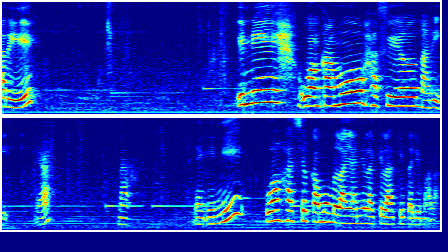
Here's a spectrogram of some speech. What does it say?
Tari, ini uang kamu hasil nari, ya. Nah, yang ini uang hasil kamu melayani laki-laki tadi malam.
